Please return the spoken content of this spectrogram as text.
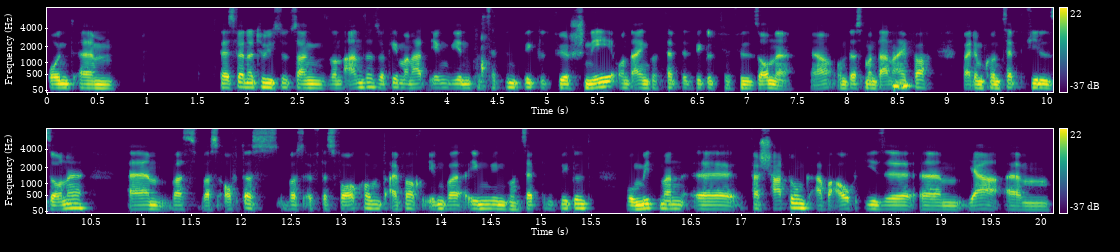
Und ähm, das wäre natürlich sozusagen so ein Ansatz, okay, man hat irgendwie ein Konzept entwickelt für Schnee und ein Konzept entwickelt für viel Sonne. Ja, und dass man dann mhm. einfach bei dem Konzept viel Sonne ähm, was, was oft das, was öfters vorkommt, einfach irgendwann irgendwie ein Konzept entwickelt, womit man äh, Verschattung, aber auch diese ähm, ja, ähm,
